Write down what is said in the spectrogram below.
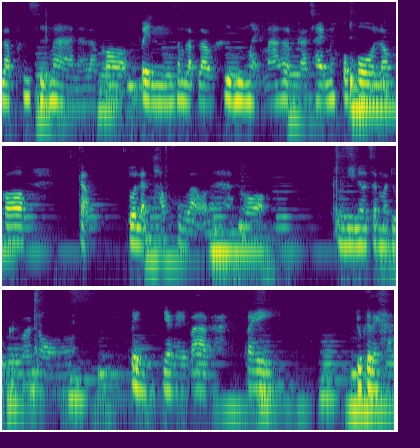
เราเพิ่งซื้อมานะแล้วก็เป็นสำหรับเราคือมือใหม่มากสำหรับการใช้ไมโครโฟน แล้วก็กับตัวแล็ปท็อปของเรานะคะก็ วันนี้เราจะมาดูกันว่าน้องเป็นยังไงบ้างอะไปดูกันเลยค่ะ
